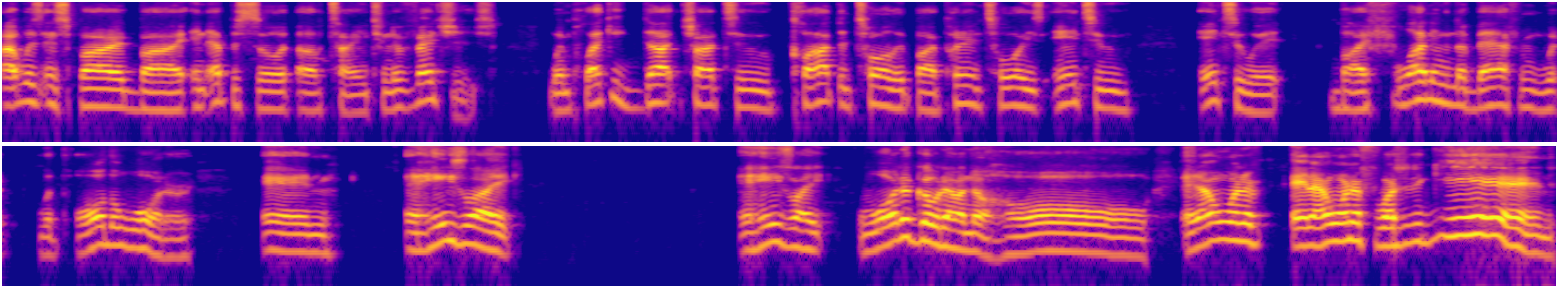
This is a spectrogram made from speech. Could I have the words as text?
I was inspired by an episode of Tiny Toon Adventures. When Plucky Duck tried to clog the toilet by putting toys into into it by flooding the bathroom with with all the water and and he's like and he's like water go down the hole and i want to and i want to flush it again.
